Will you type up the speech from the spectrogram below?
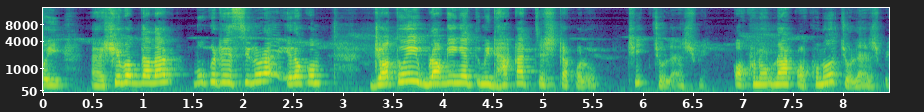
ওই সেবক দাদার মুখ উঠে এসেছিল না। এরকম যতই ব্লগিংয়ে তুমি ঢাকার চেষ্টা করো, ঠিক চলে আসবে। কখনো না কখনো চলে আসবে।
